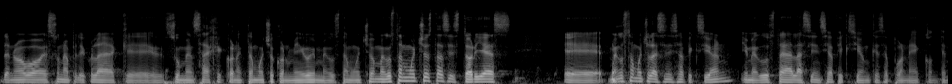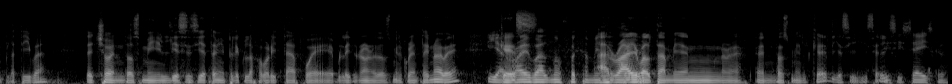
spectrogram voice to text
de nuevo, es una película que su mensaje conecta mucho conmigo y me gusta mucho. Me gustan mucho estas historias. Eh, me gusta mucho la ciencia ficción y me gusta la ciencia ficción que se pone contemplativa. De hecho, en 2017 mi película favorita fue Blade Runner 2049. Y que es Arrival no fue también. Arrival también eh, en 2016. 16, creo.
